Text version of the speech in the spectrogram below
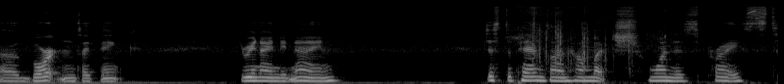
uh, Gorton's, I think, three ninety nine. Just depends on how much one is priced.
